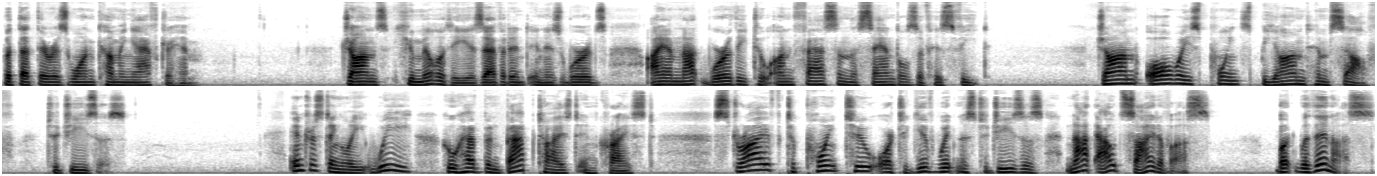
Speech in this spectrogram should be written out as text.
but that there is one coming after him. John's humility is evident in his words, I am not worthy to unfasten the sandals of his feet. John always points beyond himself to Jesus. Interestingly, we who have been baptized in Christ strive to point to or to give witness to Jesus not outside of us, but within us.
